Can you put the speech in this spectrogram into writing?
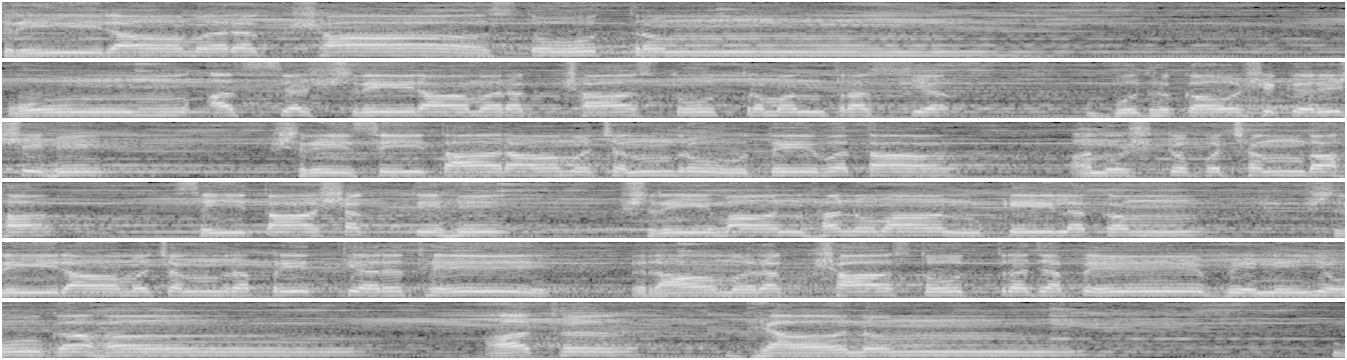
श्रीरामरक्षास्तोत्रम्। ॐ अस्य श्रीरामरक्षास्तोत्रमन्त्रस्य बुधकौशिकऋषिः श्रीसीतारामचन्द्रो देवता अनुष्टुपछन्दः सीताशक्तिः श्रीमान् हनुमान् कीलकम् श्रीरामचन्द्रप्रीत्यर्थे रामरक्षास्तोत्रजपे विनियोगः। अथ ध्यानम्।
